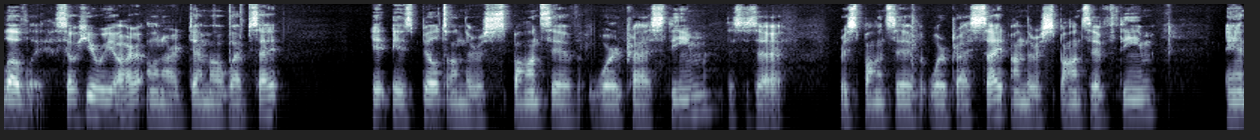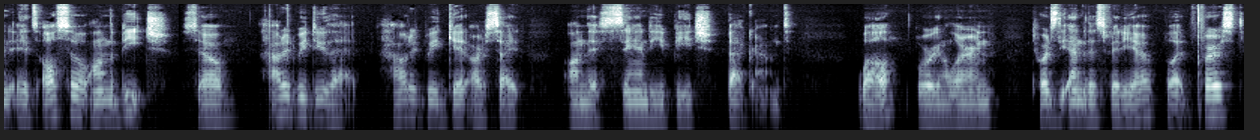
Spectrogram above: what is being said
Lovely. So here we are on our demo website. It is built on the responsive WordPress theme. This is a responsive WordPress site on the responsive theme and it's also on the beach. So how did we do that? How did we get our site on this sandy beach background? Well, we're going to learn towards the end of this video, but first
